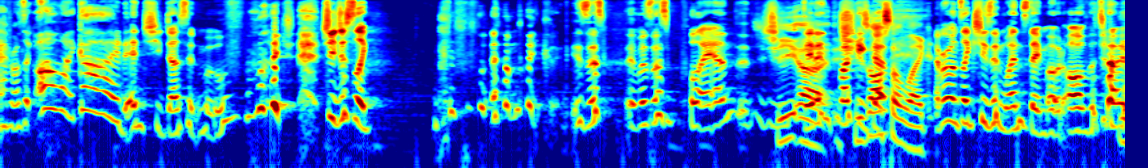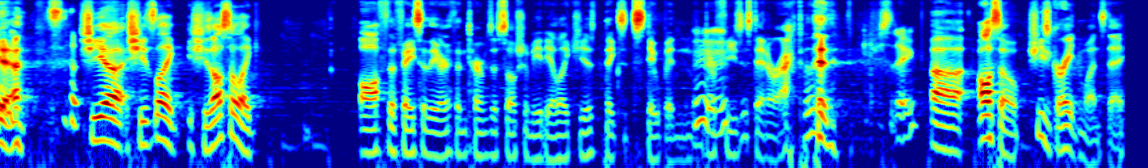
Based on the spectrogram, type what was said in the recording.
everyone's like, "Oh my god!" And she doesn't move. like she just like. I'm like, is this? It was this planned? And She didn't uh, fucking she's jump. also like Everyone's like she's in Wednesday mode all the time. yeah. She uh she's like she's also like off the face of the earth in terms of social media. Like she just thinks it's stupid and Mm-hmm. refuses to interact with it. Interesting. Uh, also, she's great in Wednesday.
